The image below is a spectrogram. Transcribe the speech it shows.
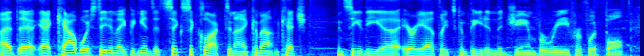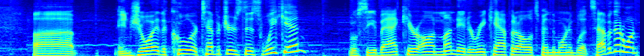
at, at Cowboy Stadium. That begins at 6 o'clock tonight. Come out and catch and see the uh, area athletes compete in the Jamboree for football. Uh, enjoy the cooler temperatures this weekend. We'll see you back here on Monday to recap it all. It's been the Morning Blitz. Have a good one.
